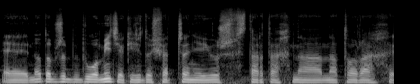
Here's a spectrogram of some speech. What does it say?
E, no dobrze by było mieć jakieś doświadczenie już w startach na, na torach, e,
